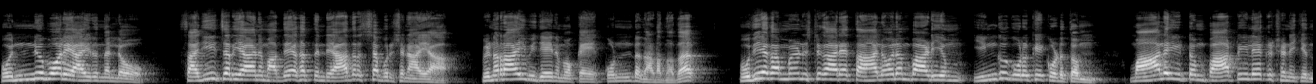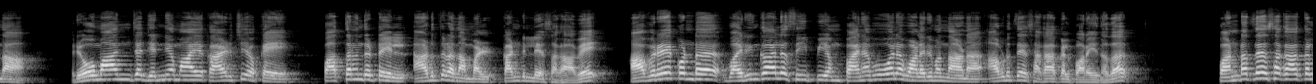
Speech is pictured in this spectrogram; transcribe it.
പൊന്നുപോലെ ആയിരുന്നല്ലോ. സജി ചെറിയാനും അദ്ദേഹത്തിന്റെ ആദർശ പുരുഷനായ പിണറായി വിജയനുമൊക്കെ കൊണ്ടു നടന്നത്. പുതിയ കമ്മ്യൂണിസ്റ്റുകാരെ താലോലം പാടിയും ഇങ്ക് കുറുക്കി കൊടുത്തും മാലയിട്ടും പാർട്ടിയിലേക്ക് ക്ഷണിക്കുന്ന രോമാഞ്ചജന്യമായ കാഴ്ചയൊക്കെ പത്തനംതിട്ടയിൽ അടുത്തിടെ നമ്മൾ കണ്ടില്ലേ സഖാവേ. അവരെ കൊണ്ട് വരുംകാല സി പി എം പന പോലെ വളരുമെന്നാണ് അവിടുത്തെ സഖാക്കൾ പറയുന്നത്. പണ്ടത്തെ സഖാക്കൾ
